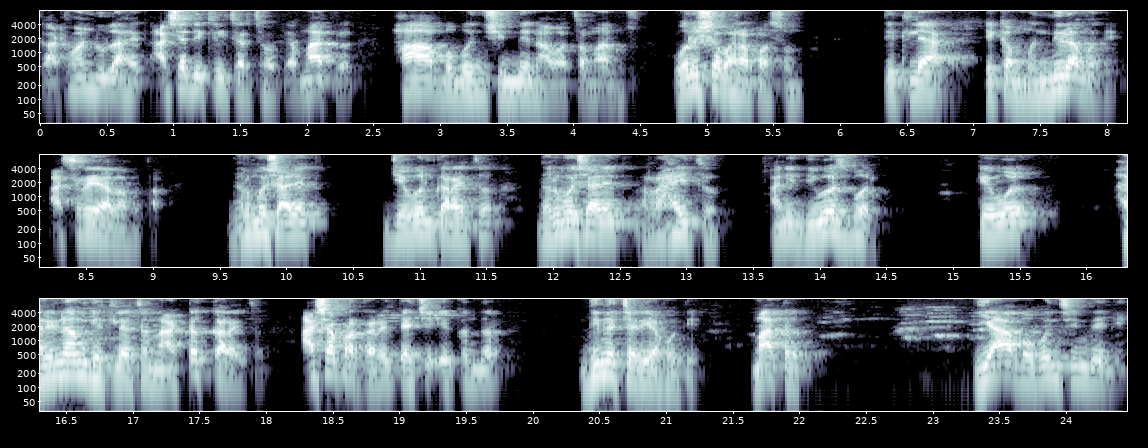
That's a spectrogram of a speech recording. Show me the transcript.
काठमांडूला आहेत अशा देखील चर्चा होत्या. मात्र हा बबन शिंदे नावाचा माणूस वर्षभरापासून तिथल्या एका मंदिरामध्ये आश्रयाला होता. धर्मशाळेत जेवण करायचं धर्मशाळेत राहायचं आणि दिवसभर केवळ हरिनाम घेतल्याचं नाटक करायचं अशा प्रकारे त्याची एकंदर दिनचर्या होती. मात्र या बबन शिंदेने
